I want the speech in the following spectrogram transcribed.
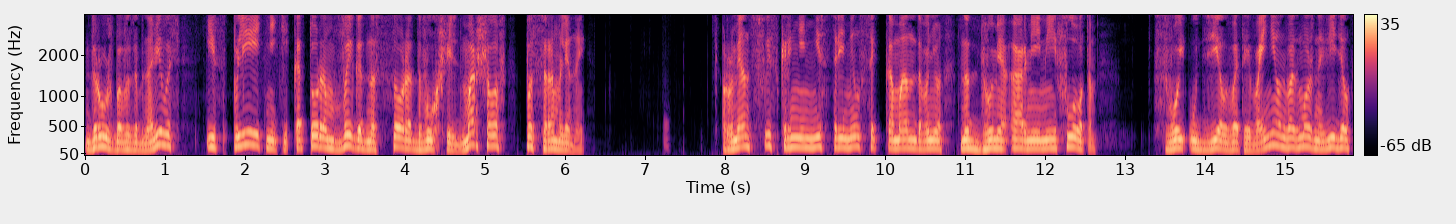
дружба возобновилась, и сплетники, которым выгодна ссора двух фельдмаршалов, посрамлены. Румянцев искренне не стремился к командованию над двумя армиями и флотом. Свой удел в этой войне он, возможно, видел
